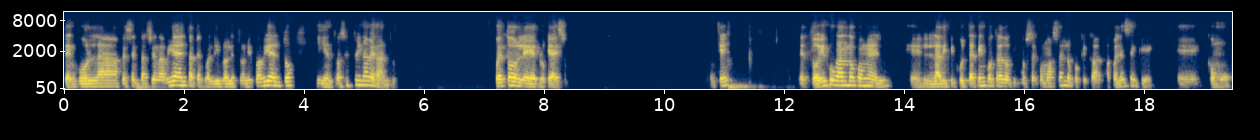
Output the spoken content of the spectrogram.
tengo la presentación abierta, tengo el libro electrónico abierto y entonces estoy navegando. Pues esto le bloquea eso. ¿Ok? Estoy jugando con él. la dificultad que he encontrado, no sé cómo hacerlo, porque acuérdense que eh, como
